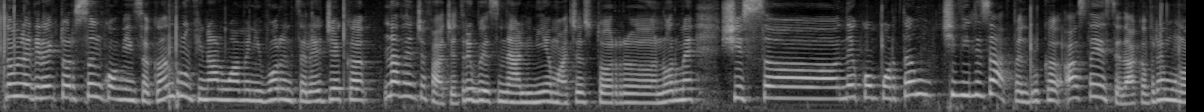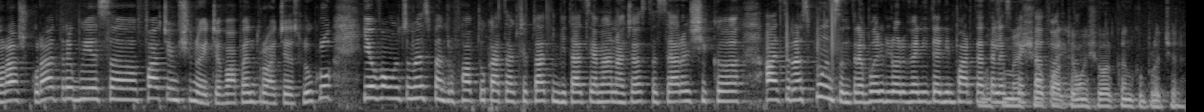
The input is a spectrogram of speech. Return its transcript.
Domnule director, sunt convinsă că într-un final oamenii vor înțelege că nu avem ce face. Trebuie să ne aliniem acestor uh, norme și să ne comportăm civilizat, pentru că asta este. Dacă vrem un oraș curat, trebuie să facem și noi ceva pentru acest lucru. Eu vă mulțumesc pentru faptul că ați acceptat invitația mea în această seară și că ați răspuns întrebărilor venite din partea Mulțumesc telespectatorilor. Mulțumesc foarte mult și oricând cu plăcere.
